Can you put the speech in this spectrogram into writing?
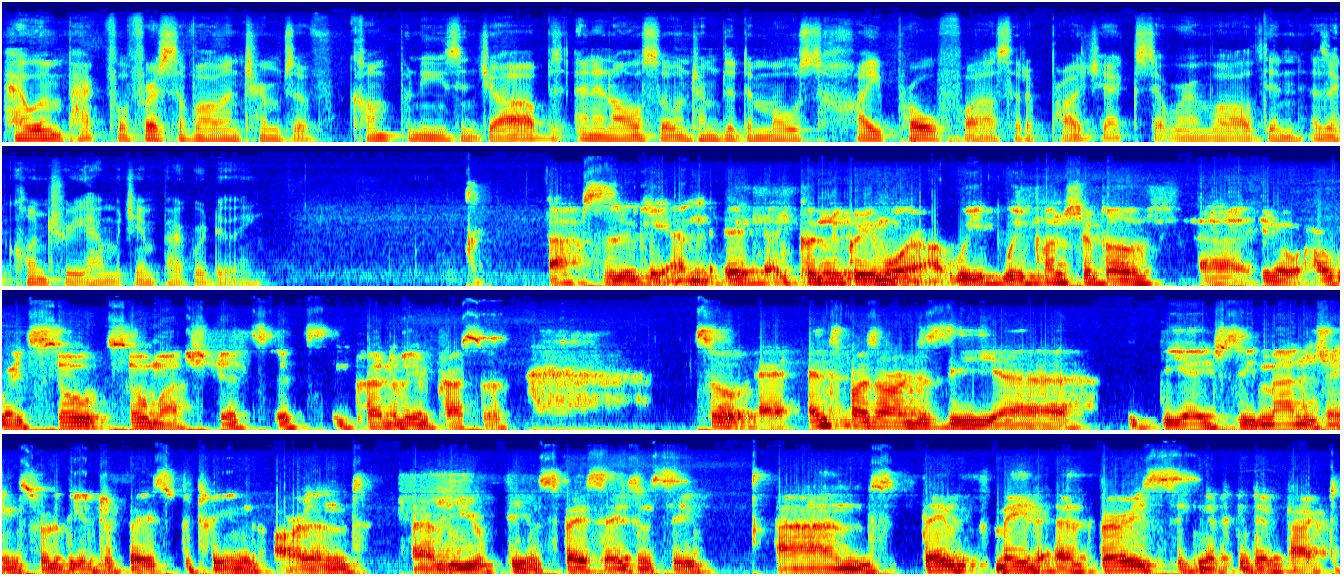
how impactful, first of all, in terms of companies and jobs, and then also in terms of the most high profile set of projects that we're involved in as a country, how much impact we're doing. Absolutely, and I couldn't agree more. We we punch above, uh, you know, our weight so so much. It's it's incredibly impressive. So uh, Enterprise Ireland is the uh, the agency managing sort of the interface between Ireland and the European Space Agency, and they've made a very significant impact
